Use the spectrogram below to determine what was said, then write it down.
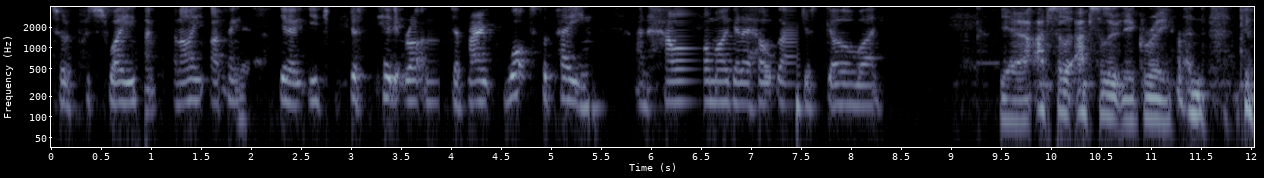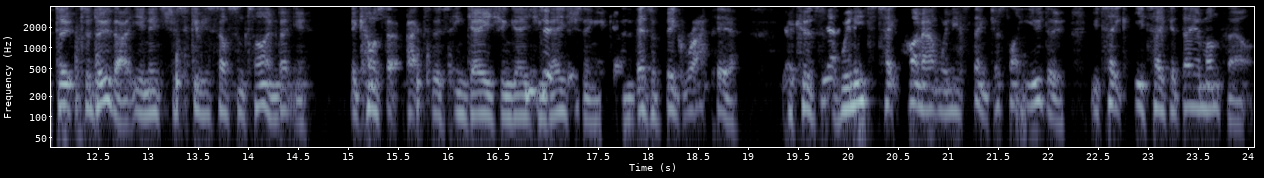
sort of persuade them. And I, I think, yeah. you know, you just hit it right. It's about what's the pain and how am I going to help that just go away. Yeah, absolutely, absolutely agree. And to do to do that, you need to just give yourself some time, don't you? It comes back to this engage, engage, engage thing again. There's a big wrap here because yeah. we need to take time out and we need to think just like you do you take you take a day a month out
